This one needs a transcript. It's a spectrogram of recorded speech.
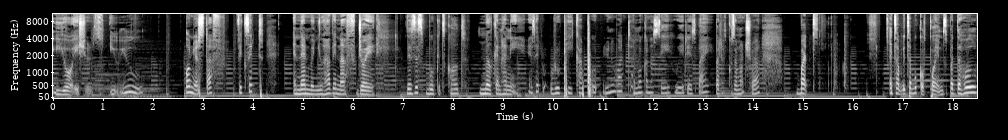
your issues. You you own your stuff, fix it, and then when you have enough joy, there's this book. It's called Milk and Honey. Is it Rupi Kapoor? You know what? I'm not gonna say who it is by, but because I'm not sure. But it's a it's a book of poems. But the whole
